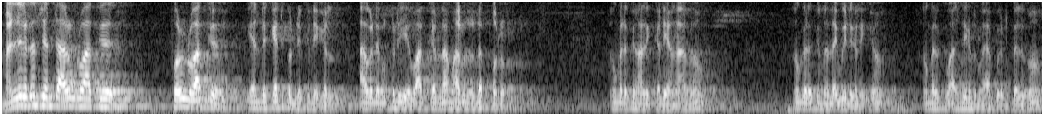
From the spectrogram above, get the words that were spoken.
மனிதர்களிடம் சென்று அருள் வாக்கு பொருள் வாக்கு என்று கேட்டுக்கொண்டிருக்கிறீர்கள். அவர்களிடம் கூடிய வாக்கு எல்லாம் அருள் நல்ல பொருள். உங்களுக்கு நாளைக்கு கல்யாணம் ஆகும். உங்களுக்கு நல்ல வீடு கிடைக்கும். உங்களுக்கு வசதிகள் வாய்ப்புகள் பெருகும்.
